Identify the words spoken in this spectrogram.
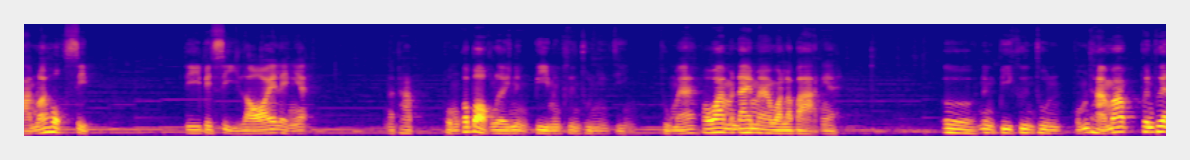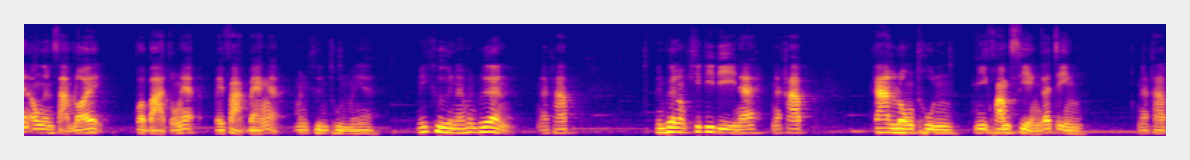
360 ตีไป 400 อะไรเงี้ยนะครับ ผมก็บอกเลย 1 ปีมันคืนทุนจริง ๆ ถูกไหมเพราะว่ามันได้มาวันละบาทไง เออหนึ่งปีคืนทุน ผมถามว่าเพื่อนๆ เอาเงิน 300 กว่าบาทตรงเนี้ยไปฝากแบงก์อะ มันคืนทุนไหมอะ ไม่คืนนะเพื่อนๆ นะครับ เพื่อนๆลองคิดดีๆ นะนะครับ การลงทุนมีความเสี่ยงก็จริงนะครับ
